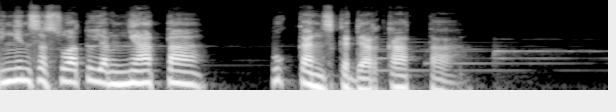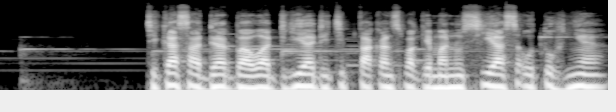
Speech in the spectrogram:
ingin sesuatu yang nyata, bukan sekedar kata. Jika sadar bahwa dia diciptakan sebagai manusia seutuhnya,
